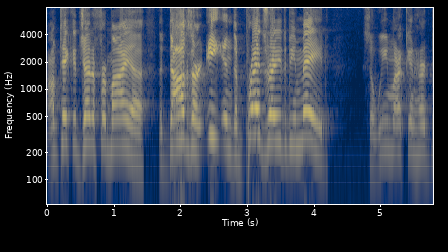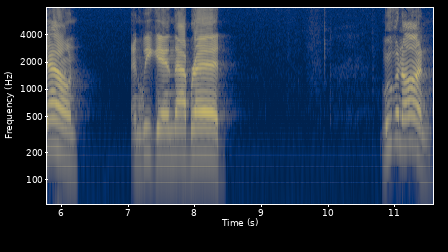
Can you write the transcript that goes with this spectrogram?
I'm taking Jennifer Maia. The dogs are eating. The bread's ready to be made. So we marking her down, and we getting that bread. Moving on,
